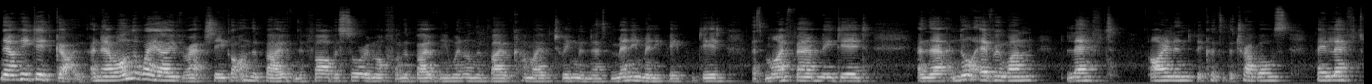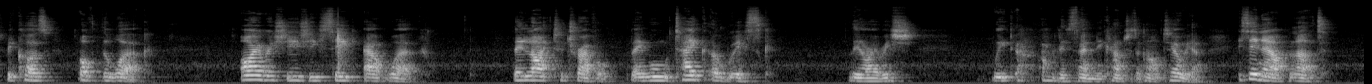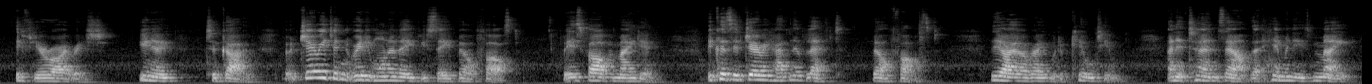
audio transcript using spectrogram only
Now he did go, and now on the way over, actually, he got on the boat, and the father saw him off on the boat, and he went on the boat, come over to England, as many, many people did, as my family did, and that not everyone left Ireland because of the troubles. They left because of the work. Irish usually seek out work. They like to travel. They will take a risk. The Irish, we I've lived so many countries I can't tell you. It's in our blood. If you're Irish, you know to go. But Gerry didn't really want to leave, you see, Belfast. But his father made him. Because if Gerry hadn't have left Belfast, the IRA would have killed him. And it turns out that him and his mate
